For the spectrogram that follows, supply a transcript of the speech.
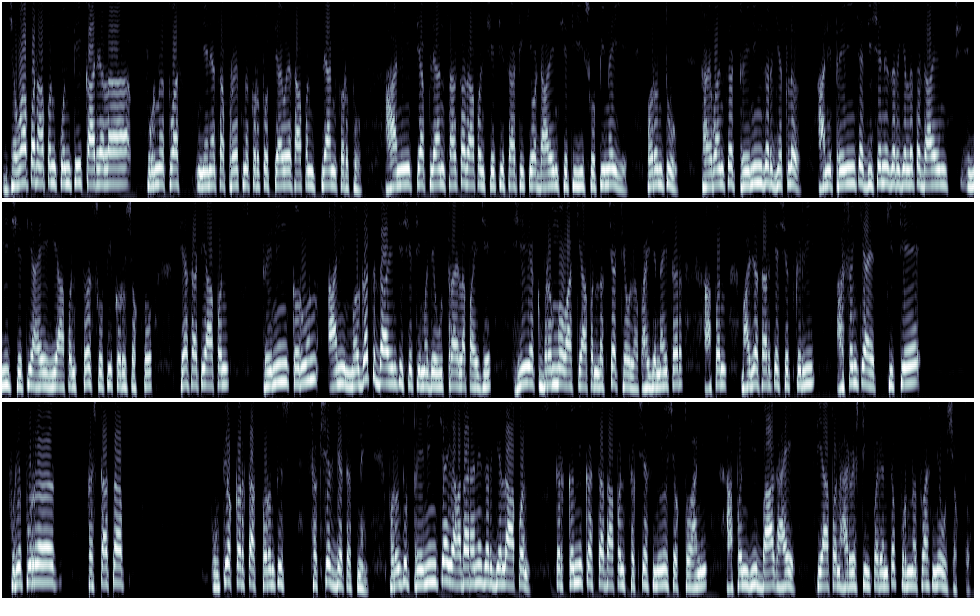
जेव्हा पण आपण कोणतेही कार्याला पूर्णत्वास नेण्याचा प्रयत्न करतो त्यावेळेस आपण प्लॅन करतो. आणि त्या प्लॅनसारखंच आपण शेतीसाठी किंवा डाळिंब शेती ही सोपी नाही आहे परंतु साहेबांचं ट्रेनिंग जर घेतलं आणि ट्रेनिंगच्या दिशेने जर गेलं तर डाळिंब ही शेती आहे ही आपण सहज सोपी करू शकतो. त्यासाठी आपण ट्रेनिंग करून आणि मगच डाळींची शेतीमध्ये उतरायला पाहिजे हे एक ब्रह्मवाक्य आपण लक्षात ठेवलं पाहिजे. नाहीतर आपण माझ्यासारखे शेतकरी असंख्य आहेत की ते पुरेपूर कष्टाचा उपयोग करतात परंतु सक्सेस भेटत नाही. परंतु ट्रेनिंगच्या आधाराने जर गेलं आपण तर कमी कष्टात आपण सक्सेस मिळू शकतो आणि आपण जी बाग आहे ती आपण हार्वेस्टिंगपर्यंत पूर्णत्वास नेऊ शकतो.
